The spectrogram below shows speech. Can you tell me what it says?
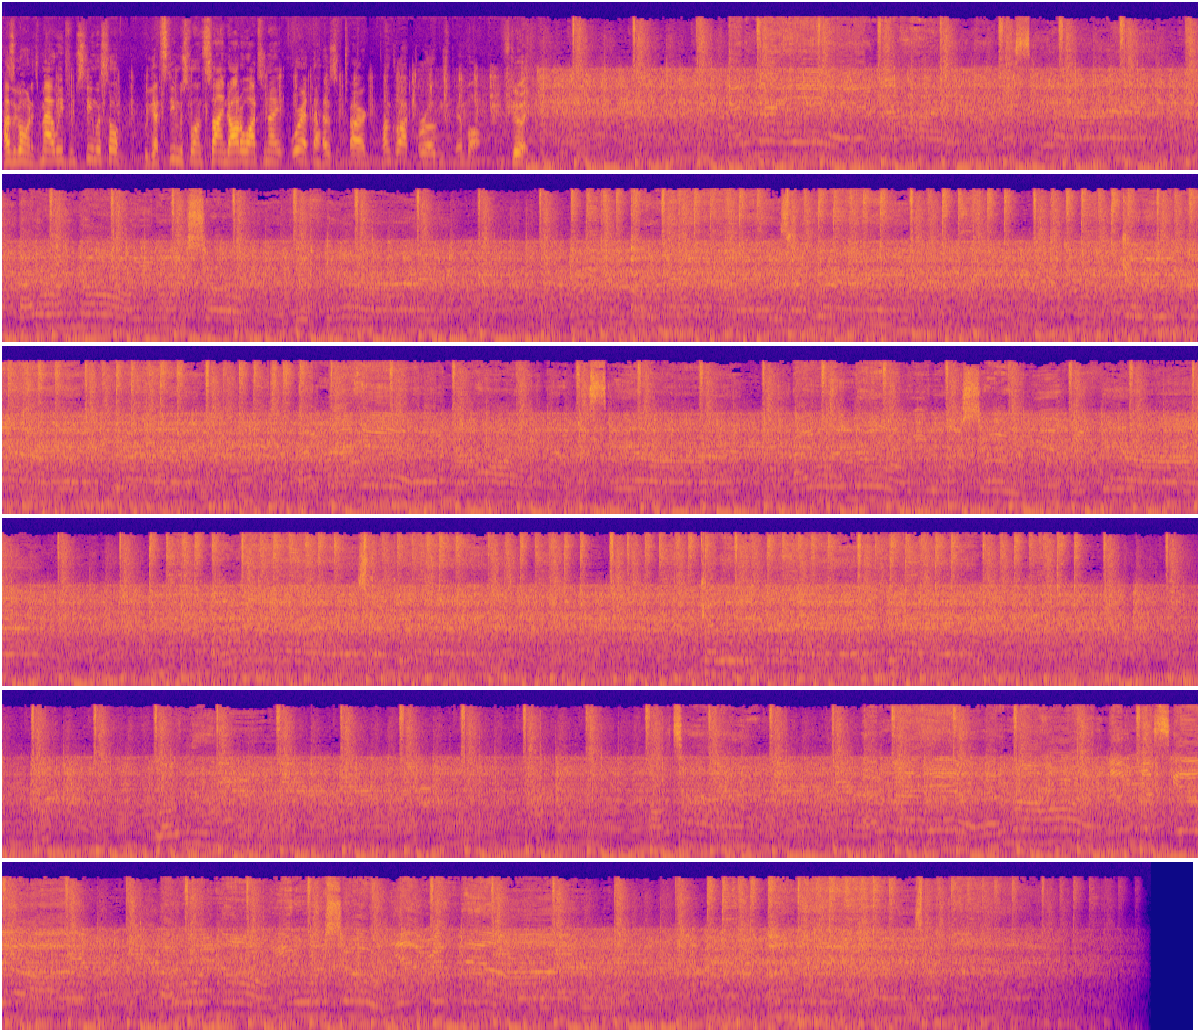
How's it going? It's Matt Weed from Steam Whistle. We got Steam Whistle Unsigned Ottawa tonight. We're at the House of Targ, Punk Rock Pierogies Pinball. Let's do it.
